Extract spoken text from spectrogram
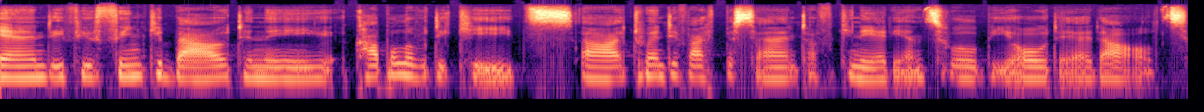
And if you think about in a couple of decades, uh, 25% of Canadians will be older adults.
